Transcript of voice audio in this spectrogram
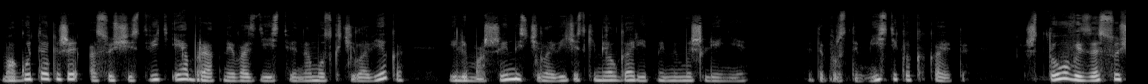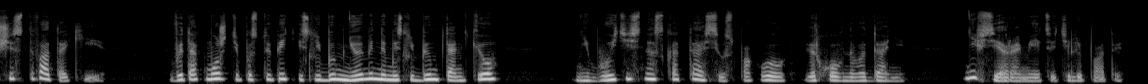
могу также осуществить и обратное воздействие на мозг человека или машины с человеческими алгоритмами мышления. Это просто мистика какая-то. Что вы за существа такие? Вы так можете поступить и с любым Нёминым, и с любым Танкё? Не бойтесь нас, Катаси, успокоил Верховного Дани. Не все арамейцы телепаты.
